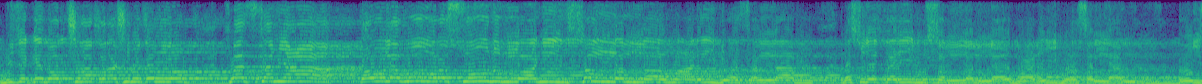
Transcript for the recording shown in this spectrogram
নিজেকে বৎসনা করা শুরু করল। ওই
